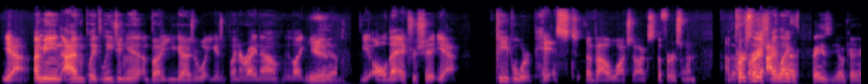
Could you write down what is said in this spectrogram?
yeah. I mean, I haven't played Legion yet, but you guys are what? You guys are playing it right now? Like, Yeah. y- all that extra shit. Yeah, people were pissed about Watch Dogs, the first one. Uh, The personally, first I like That's crazy. Okay.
